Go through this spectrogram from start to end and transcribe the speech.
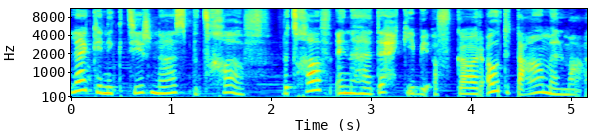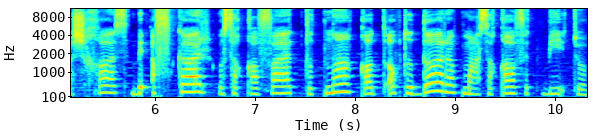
لكن كتير ناس بتخاف. بتخاف إنها تحكي بأفكار أو تتعامل مع أشخاص بأفكار وثقافات تتناقض أو تتضارب مع ثقافة بيئته.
